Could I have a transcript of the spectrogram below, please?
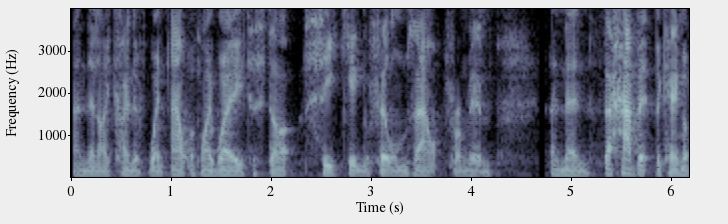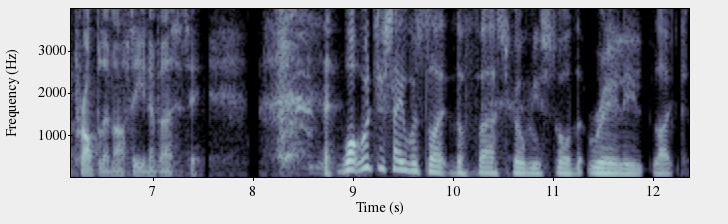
and then I kind of went out of my way to start seeking films out from him, and then the habit became a problem after university. what would you say was like the first film you saw that really like?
